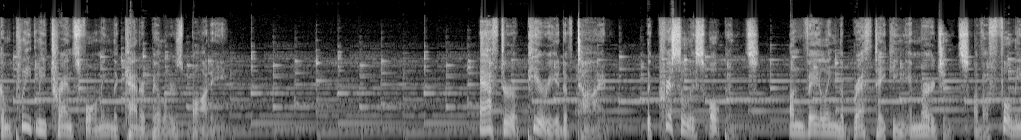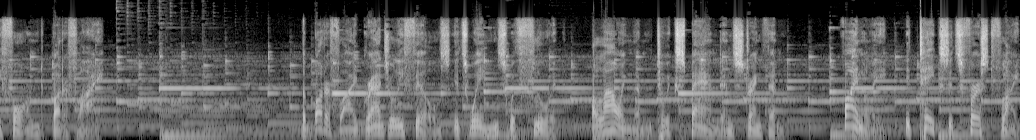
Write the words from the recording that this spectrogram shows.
completely transforming the caterpillar's body. After a period of time, the chrysalis opens, unveiling the breathtaking emergence of a fully formed butterfly. The butterfly gradually fills its wings with fluid, allowing them to expand and strengthen. Finally, it takes its first flight,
